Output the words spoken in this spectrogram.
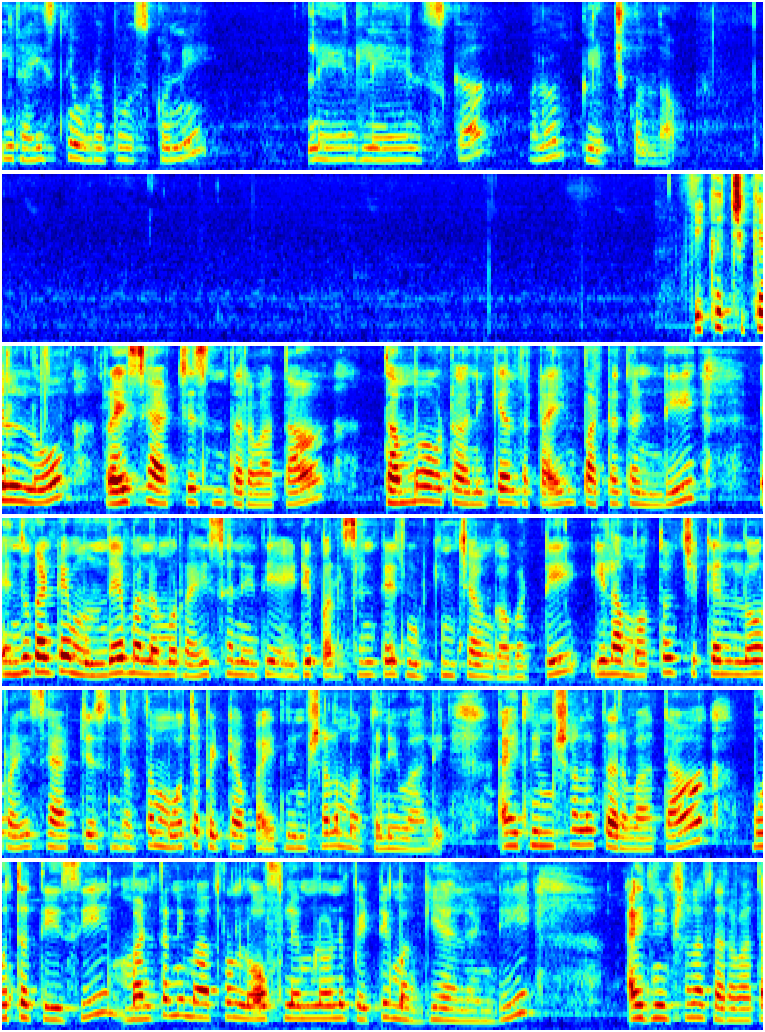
ఈ రైస్ని ఉడపోసుకొని లేయర్ లేయర్స్గా మనం పేర్చుకుందాం. ఇక చికెన్లో రైస్ యాడ్ చేసిన తర్వాత దమ్ అవటానికి అంత టైం పట్టదండి. ఎందుకంటే ముందే మనము రైస్ అనేది ఎయిటీ పర్సెంటేజ్ ఉడికించాం కాబట్టి ఇలా మొత్తం చికెన్లో రైస్ యాడ్ చేసిన తర్వాత మూత పెట్టి ఒక ఐదు నిమిషాలు మగ్గనివ్వాలి. ఐదు నిమిషాల తర్వాత మూత తీసి మంటని మాత్రం లో ఫ్లేమ్లోనే పెట్టి మగ్గియాలండి. ఐదు నిమిషాల తర్వాత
